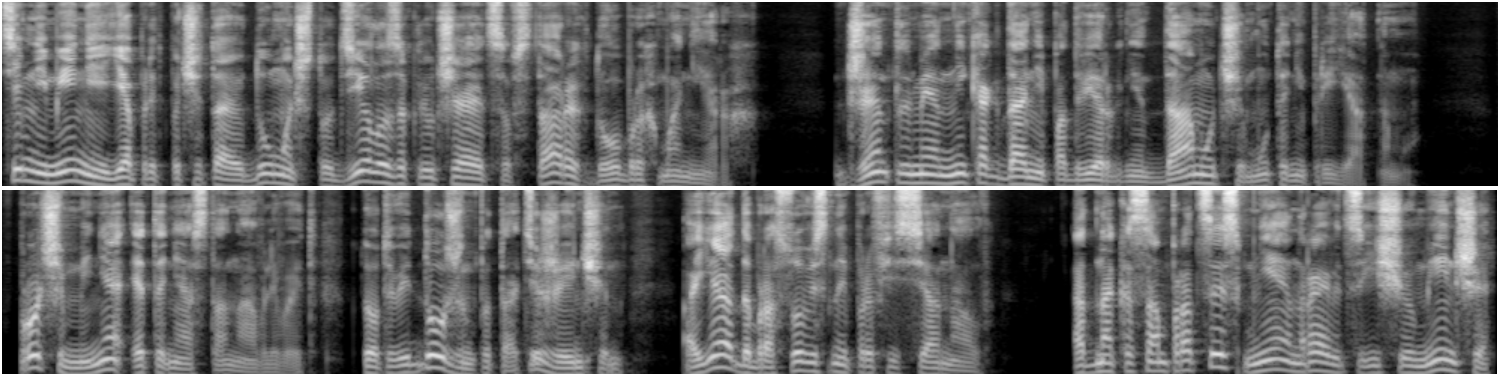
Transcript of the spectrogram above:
Тем не менее, я предпочитаю думать, что дело заключается в старых добрых манерах. Джентльмен никогда не подвергнет даму чему-то неприятному. Впрочем, меня это не останавливает. Кто-то ведь должен пытать и женщин, а я добросовестный профессионал — Однако сам процесс мне нравится еще меньше,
